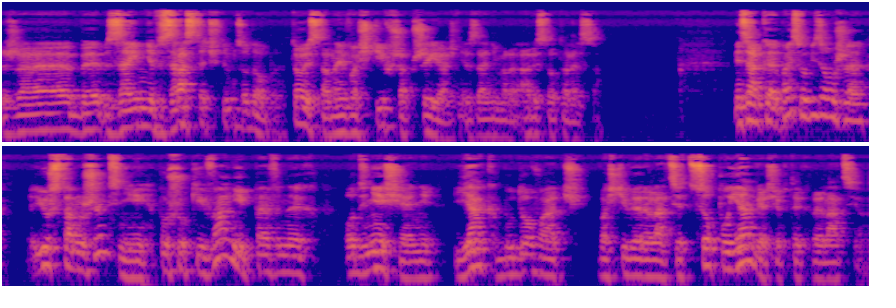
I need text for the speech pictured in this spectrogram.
żeby wzajemnie wzrastać w tym, co dobre. To jest ta najwłaściwsza przyjaźń, zdaniem Arystotelesa. Więc jak Państwo widzą, że już starożytni poszukiwali pewnych odniesień, jak budować właściwie relacje, co pojawia się w tych relacjach.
